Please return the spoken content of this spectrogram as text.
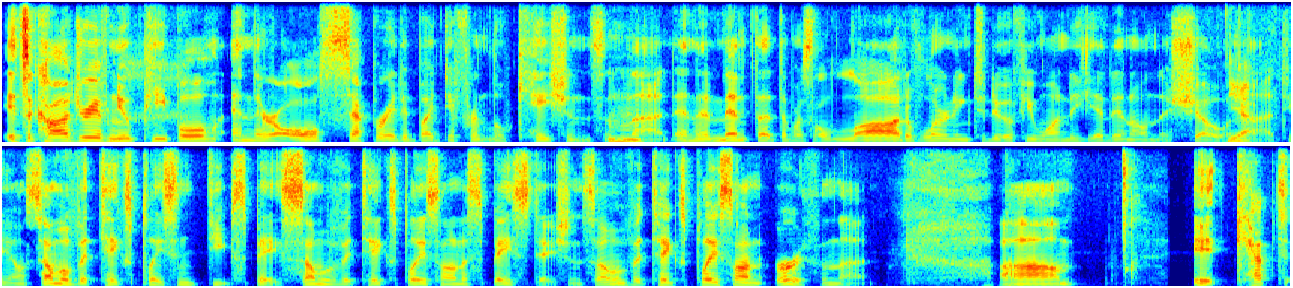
it's a cadre of new people and they're all separated by different locations and Mhm. that. And it meant that there was a lot of learning to do if you wanted to get in on the show and Yeah. that. You know, some of it takes place in deep space, some of it takes place on a space station, some of it takes place on Earth and that. Um it kept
